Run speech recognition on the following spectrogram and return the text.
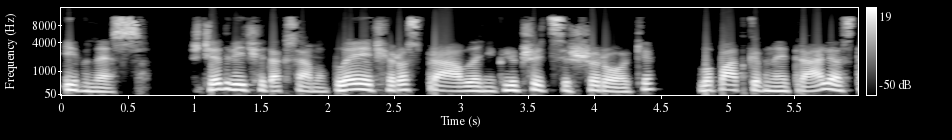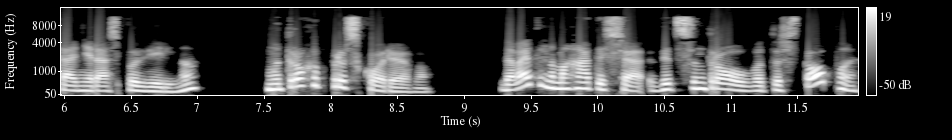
і вниз. Ще двічі так само. Плечі розправлені, ключиці широкі, лопатки в нейтралі, останній раз повільно. Ми трохи прискорюємо. Давайте намагатися відцентровувати стопи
